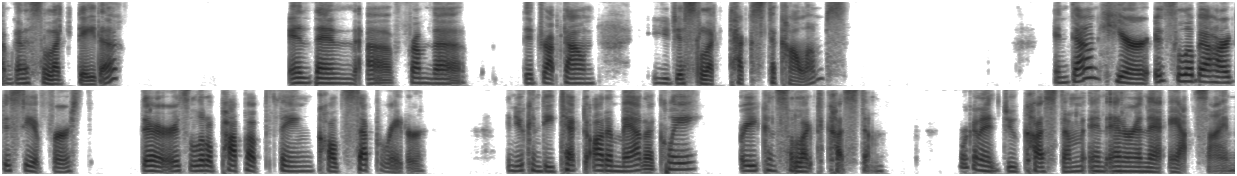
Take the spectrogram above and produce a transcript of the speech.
I'm going to select data. And then uh, from the, the drop down, you just select text to columns. And down here, it's a little bit hard to see at first. There is a little pop-up thing called separator. And you can detect automatically or you can select custom. We're going to do custom and enter in that at sign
